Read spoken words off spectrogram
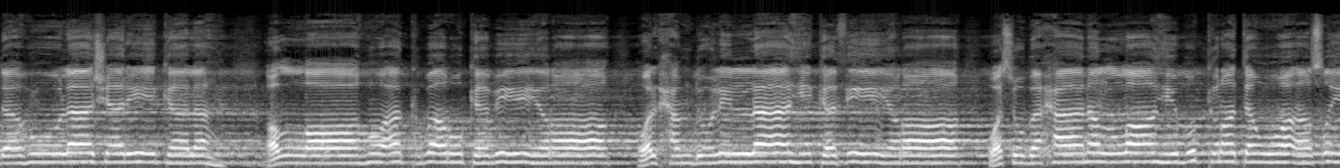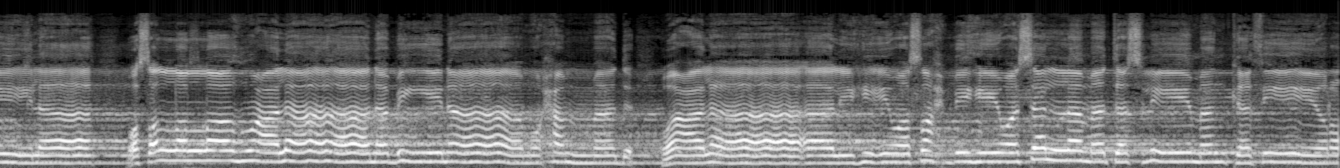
وحده لا شريك له. الله أكبر كبيرا. والحمد لله كثيرا. وسبحان الله بكرة وأصيلا. وصلى الله على نبينا محمد وعلى آله وصحبه وسلم تسليما كثيرا.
